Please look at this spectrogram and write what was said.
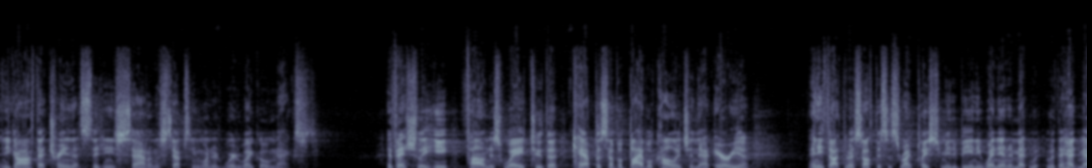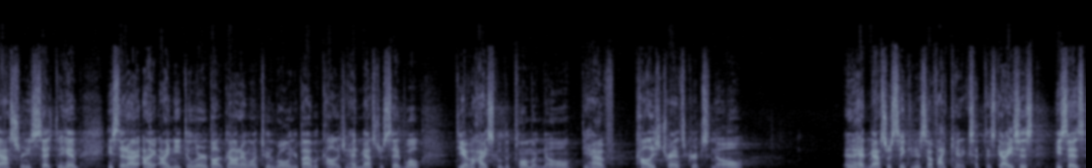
And he got off that train in that city and he sat on the steps and he wondered, where do I go next? Eventually, he found his way to the campus of a Bible college in that area. And he thought to himself, this is the right place for me to be. And he went in and met with, the headmaster and he said to him, he said, I, I, I need to learn about God. I want to enroll in your Bible college. The headmaster said, well, do you have a high school diploma? No. Do you have college transcripts? No. And the headmaster is thinking to himself, I can't accept this guy. He says, he says,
